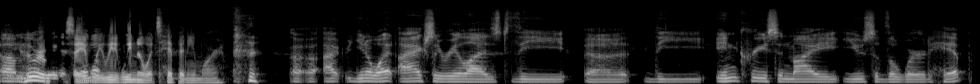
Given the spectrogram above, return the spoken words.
Um, Who are we to say we, we we know what's hip anymore? uh, I you know what? I actually realized the uh the increase in my use of the word hip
